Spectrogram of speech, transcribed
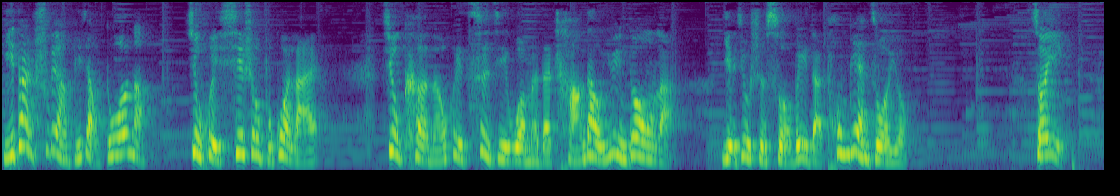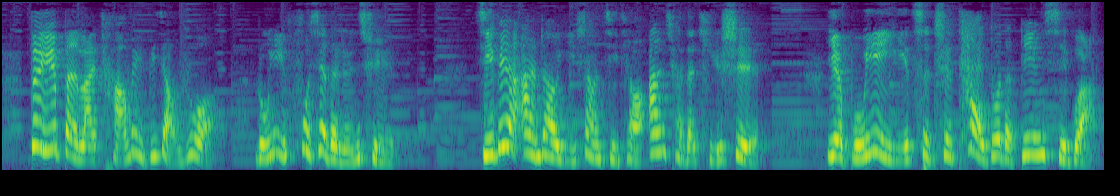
一旦数量比较多呢，就会吸收不过来，就可能会刺激我们的肠道运动了。也就是所谓的通便作用，所以对于本来肠胃比较弱、容易腹泻的人群，即便按照以上几条安全的提示，也不宜一次吃太多的冰西瓜。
